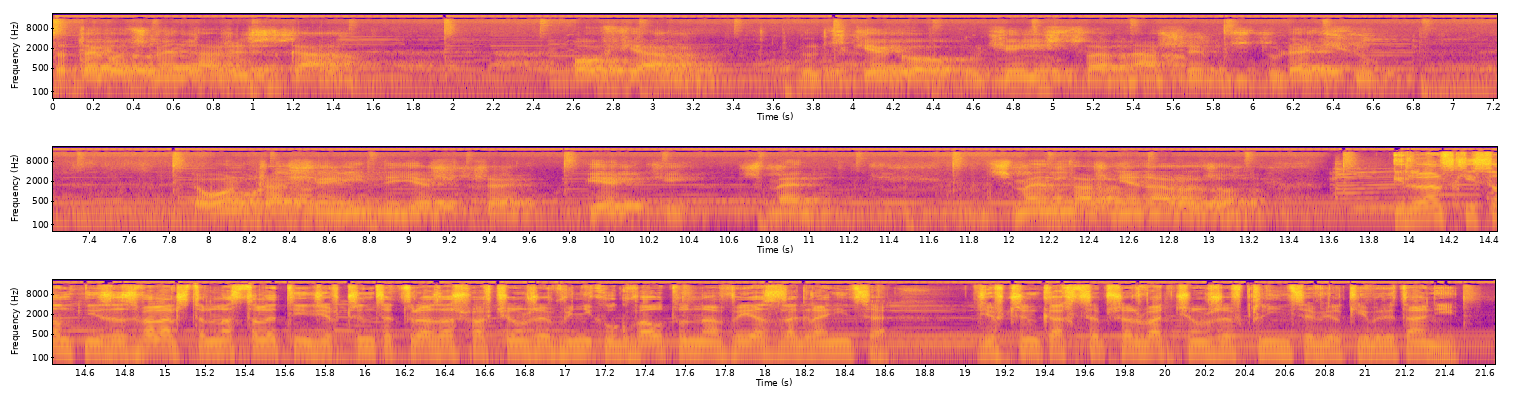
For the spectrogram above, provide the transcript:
Do tego cmentarzystka ofiar ludzkiego okrucieństwa w naszym stuleciu dołącza się inny jeszcze wielki cmentarz. Cmentarz nienarodzonych. Irlandzki sąd nie zezwala 14-letniej dziewczynce, która zaszła w ciążę w wyniku gwałtu na wyjazd za granicę. Dziewczynka chce przerwać ciążę w klinice Wielkiej Brytanii.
